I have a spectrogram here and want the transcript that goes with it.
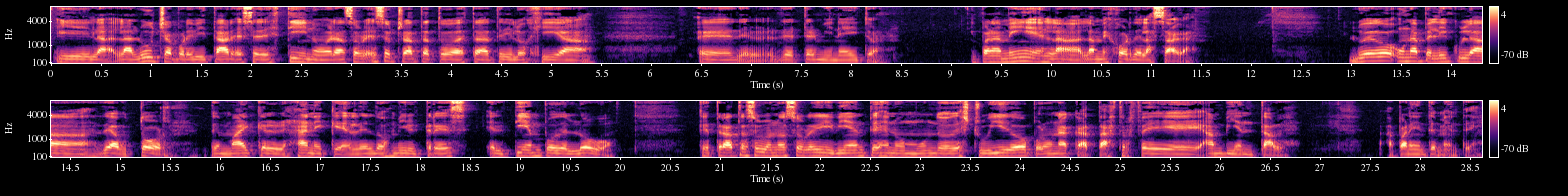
y la, la, lucha por evitar ese destino, ¿verdad? Sobre eso trata toda esta trilogía eh, de, de, Terminator. Y para mí es la, la, mejor de la saga. Luego una película de autor de Michael Haneke del 2003, El tiempo del lobo, que trata sobre unos sobrevivientes en un mundo destruido por una catástrofe ambiental, aparentemente.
